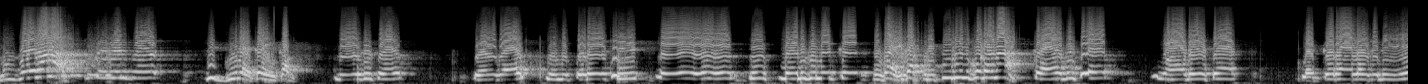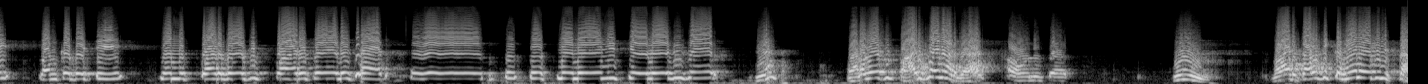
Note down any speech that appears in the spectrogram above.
నువ్వేనా? సిగ్గు లేక ఇంకా లేదు సార్. లేదా నన్ను పడేసి నలుగు లెక్క. ఇంకా ప్రిపేర్లు కూడానా? కాదు సార్. వాడే సార్. లెక్క రాలేదని వంక పెట్టి నన్ను పడదోసి పారిపోయాడు సార్. నేనేమి చేయలేదు సార్. పడదోసి పారిపోయినాడు సార్ అవును సార్. వాడి తలదిక్క నేను వదిలిస్తా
